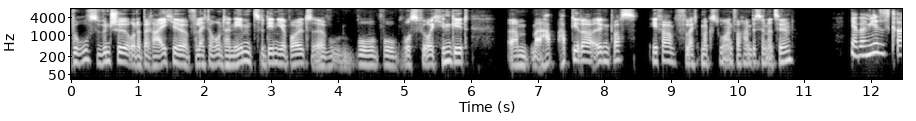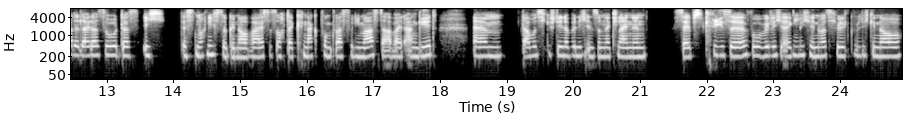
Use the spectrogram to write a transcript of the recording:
Berufswünsche oder Bereiche, vielleicht auch Unternehmen, zu denen ihr wollt, äh, wo, wo, wo es für euch hingeht? Ähm, hab, habt ihr da irgendwas? Eva, vielleicht magst du einfach ein bisschen erzählen? Ja, bei mir ist es gerade leider so, dass ich es noch nicht so genau weiß. Das ist auch der Knackpunkt, was so die Masterarbeit angeht. Ähm, da muss ich gestehen, da bin ich in so einer kleinen Selbstkrise. Wo will ich eigentlich hin? Was will, will ich genau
